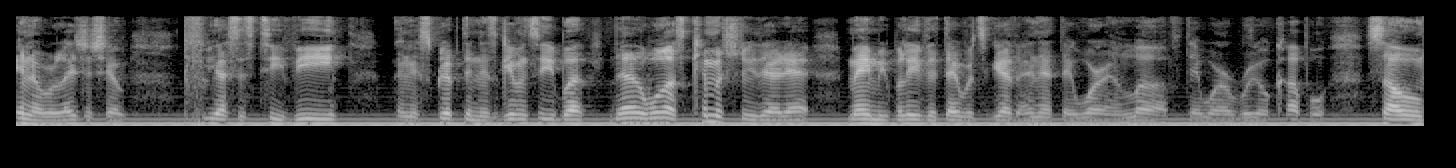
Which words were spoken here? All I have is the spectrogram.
in a relationship? Yes it's TV and the scripted and it's given to you but there was chemistry there that made me believe that they were together and that they were in love they were a real couple so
